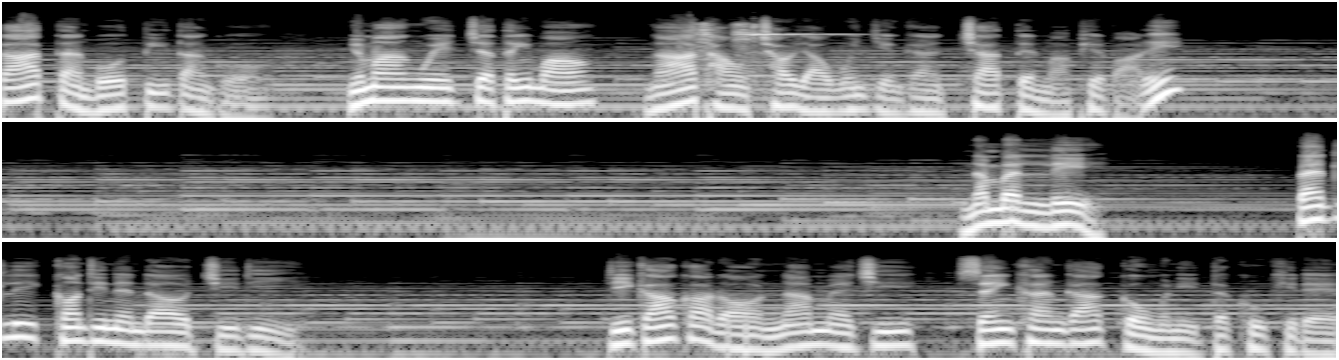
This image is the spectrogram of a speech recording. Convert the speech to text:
ကားတန်ဖိုးတီးတန်ကိုမြန်မာငွေကျပ်သိန်းပေါင်း9600ဝန်းကျင်ခန့်ချတင်မှာဖြစ်ပါတယ်။ Number 4 Bentley Continental GT ဒီကားကတော့နာမည်ကြီးစိန်ခံကားကုမ္ပဏီတစ်ခုဖြစ်တဲ့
